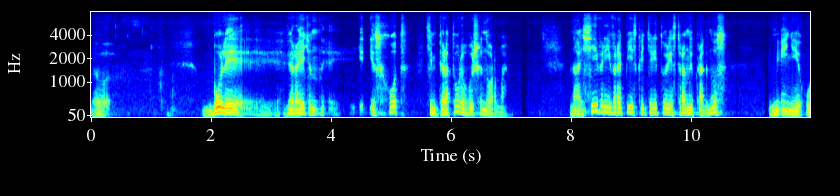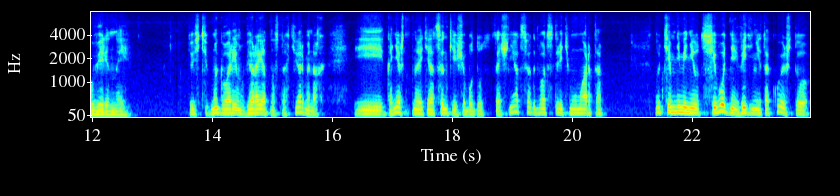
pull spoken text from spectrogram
э, более вероятен исход температуры выше нормы. На севере европейской территории страны прогноз менее уверенный. То есть мы говорим в вероятностных терминах, и, конечно, эти оценки еще будут уточняться к 23 марта. Но, тем не менее, вот сегодня видение такое, что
